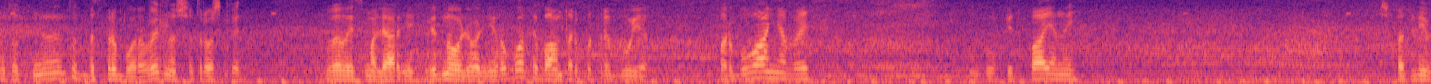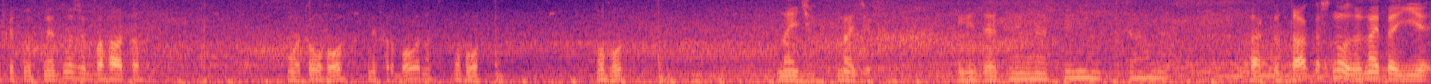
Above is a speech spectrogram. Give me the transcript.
Ну, Тут, тут без прибору видно, що трошки велись малярні відновлювальні роботи. Бампер потребує фарбування весь. Був підпаяний. Шпатлівки тут не дуже багато. От, ого, не фарбовано. Ого. Ого. Magic, Magic. Так, тут також. Ну, знаєте, є,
